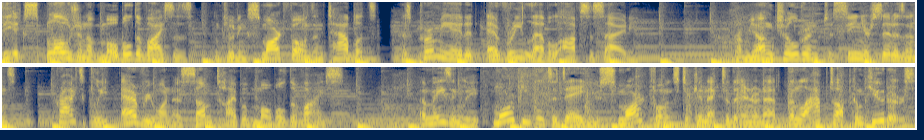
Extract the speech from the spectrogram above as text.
The explosion of mobile devices, including smartphones and tablets, has permeated every level of society. From young children to senior citizens, practically everyone has some type of mobile device. Amazingly, more people today use smartphones to connect to the internet than laptop computers.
